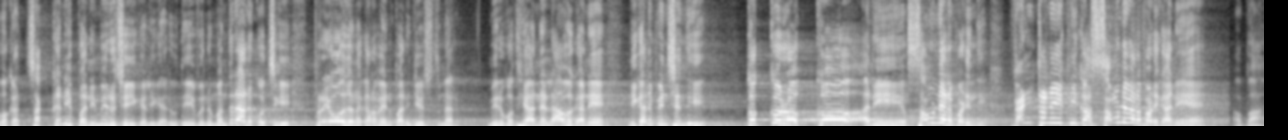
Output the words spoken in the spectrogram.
ఒక చక్కని పని మీరు చేయగలిగారు. దేవుని మందిరానికి వచ్చి ప్రయోజనకరమైన పని చేస్తున్నారు. మీరు ఉదయాన్నే లేవగానే నీకు అనిపించింది? కొక్కరొక్కో అని సౌండ్ వినపడింది. వెంటనే నీకు ఆ సౌండ్ వినపడగానే అబ్బా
